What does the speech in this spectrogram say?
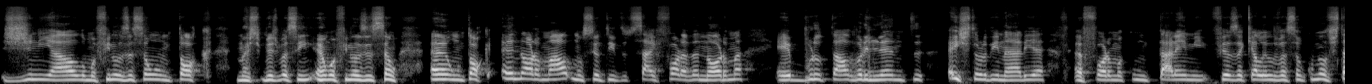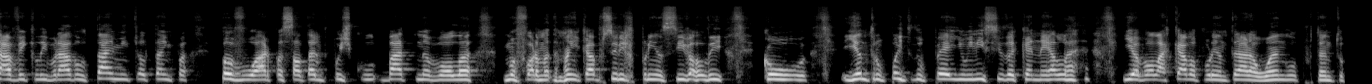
genial, uma finalização a um toque, mas mesmo assim é uma finalização a um toque anormal, no sentido de sai fora da norma, é brutal, brilhante, extraordinária a forma como Taremi fez aquela elevação, como ele estava equilibrado, o timing que ele tem para para voar, para saltar e depois bate na bola de uma forma também acaba por ser irrepreensível ali com o, e entre o peito do pé e o início da canela e a bola acaba por entrar ao ângulo, portanto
